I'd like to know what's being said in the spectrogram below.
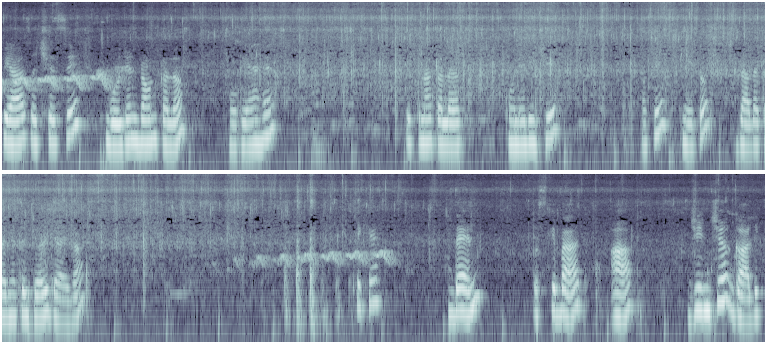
प्याज अच्छे से गोल्डन ब्राउन कलर हो गया है। इतना कलर होने दीजिए। ओके, नहीं तो ज़्यादा करने से जल जाएगा। ठीक है। देन उसके बाद आप ginger garlic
